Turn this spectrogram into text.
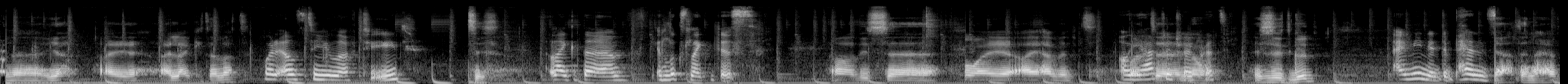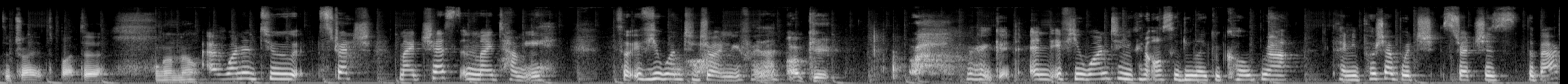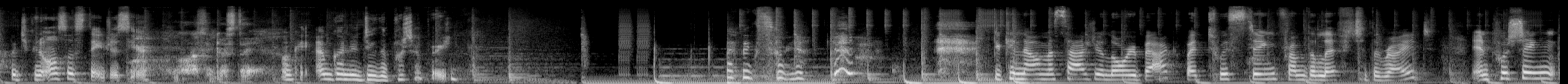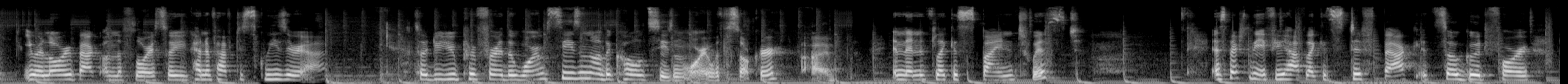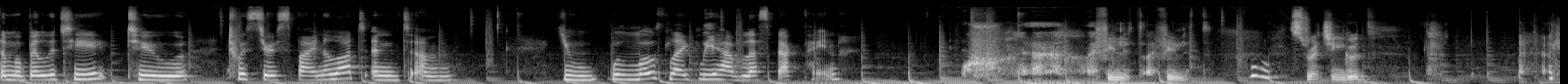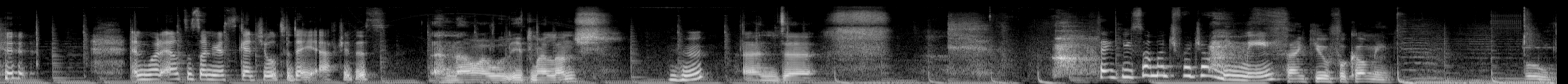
Uh, yeah, I uh, I like it a lot. What else do you love to eat? This. Like the, it looks like this. Oh, this. Uh, oh, I I haven't. Oh, you have to try no. pretzel. Is it good? I mean, it depends. Yeah, then I have to try it. But uh, no, no. I wanted to stretch my chest and my tummy. So if you want to join me for that, Okay. very good. And if you want to, you can also do like a cobra tiny push-up, which stretches the back, but you can also stay just here. No, I think I stay. Okay, I'm gonna do the push-up version. I think so, yeah. you can now massage your lower back by twisting from the left to the right and pushing your lower back on the floor. So you kind of have to squeeze your abs. So do you prefer the warm season or the cold season more with soccer? I. and then it's like a spine twist. Especially if you have like a stiff back, it's so good for the mobility to twist your spine a lot, and um, you will most likely have less back pain. I feel it. I feel it. Stretching good. And what else is on your schedule today after this? And now I will eat my lunch. Mm-hmm. And uh, Thank you so much for joining me. thank you for coming. Boom.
